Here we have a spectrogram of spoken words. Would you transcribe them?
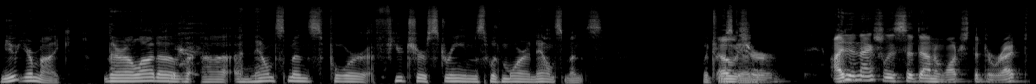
Mute your mic. There are a lot of uh, announcements for future streams with more announcements, which was oh good. sure. I didn't actually sit down and watch the direct.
